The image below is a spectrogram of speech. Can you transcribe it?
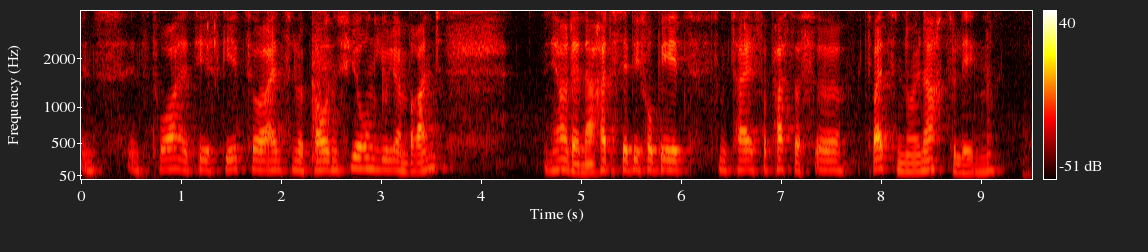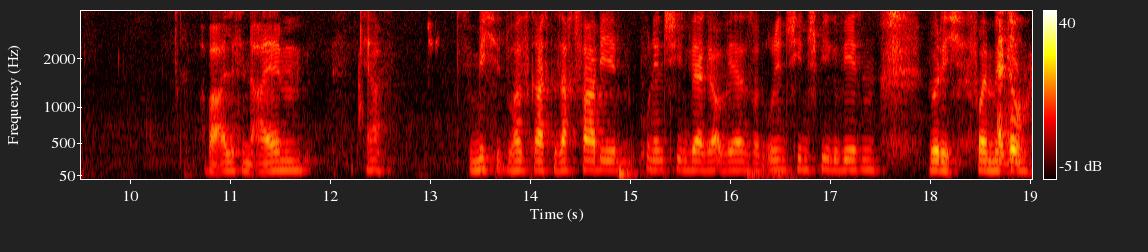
ins, ins Tor, der TSG zur 1-0 Pausenführung, Julian Brandt. Ja, und danach hat es der BVB zum Teil verpasst, das äh, 2-0 nachzulegen. Ne? Aber alles in allem, ja, für mich, du hast gerade gesagt, Fabi, unentschieden wäre wär so ein unentschieden Spiel gewesen, würde ich voll mitnehmen, also,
